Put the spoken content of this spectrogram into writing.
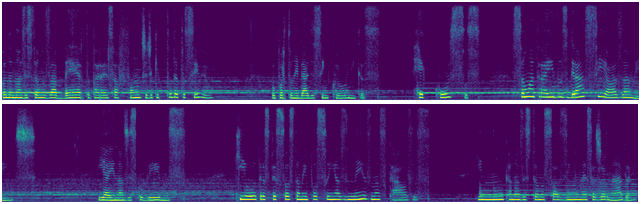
Quando nós estamos abertos para essa fonte de que tudo é possível, oportunidades sincrônicas, recursos são atraídos graciosamente. E aí nós descobrimos que outras pessoas também possuem as mesmas causas. E nunca nós estamos sozinhos nessa jornada.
